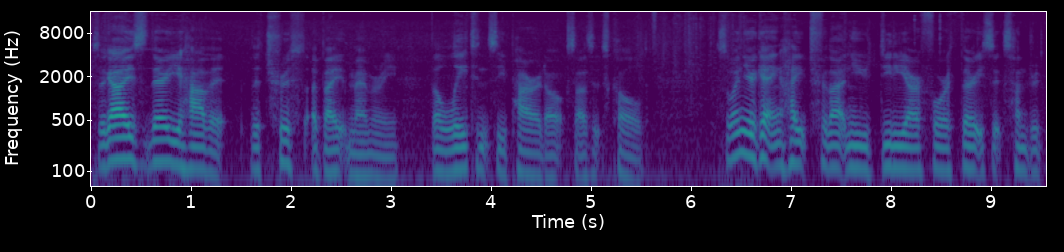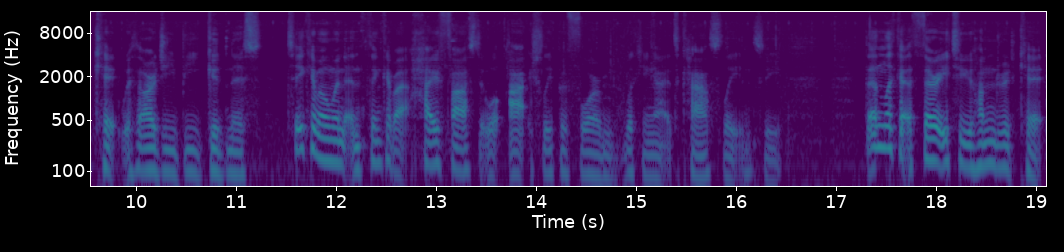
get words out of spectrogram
So guys, there you have it, the truth about memory, the latency paradox as it's called. So when you're getting hyped for that new DDR4 3600 kit with RGB goodness, take a moment and think about how fast it will actually perform looking at its CAS latency. Then look at a 3200 kit.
